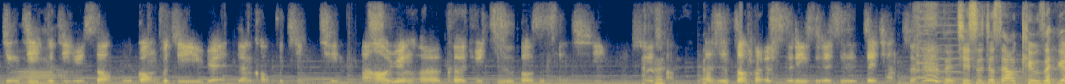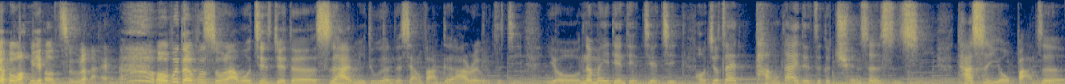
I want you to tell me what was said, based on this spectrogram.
经济不及于宋，武功不及于元，人口不景气，然后运河科举制度都是承袭于隋朝。但是综合实力是就是最强盛，对，其实就是要 cue 这个网友出来。我不得不说啦，我其实觉得石海迷途人的想法跟阿瑞我自己有那么一点点接近。哦，就在唐代的这个全盛时期，他是有把这。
